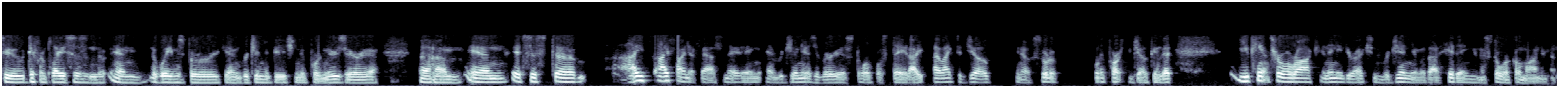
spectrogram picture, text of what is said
to different places in the, in the Williamsburg and Virginia Beach and Newport News area. Um, and it's just, um, I, I find it fascinating. And Virginia is a very historical state. I, I like to joke, you know, sort of only partly joking that you can't throw a rock in any direction in Virginia without hitting an historical monument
